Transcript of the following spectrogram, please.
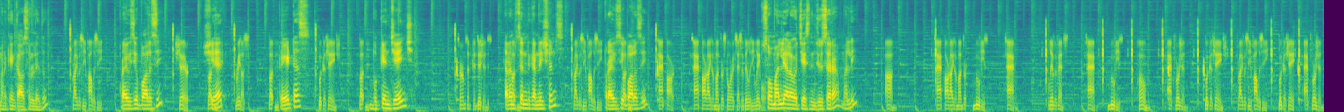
మనకేం అవసరం లేదు. Privacy policy Share. Rate us. Book and change Terms and conditions. Terms and conditions Privacy policy. Privacy. Policy. So మళ్ళీ అలా వచ్చేసింది చూసారా మళ్ళీ On. Tab bar item under movies. Tab. Live events. Tab. Movies. Home. App version. Book a change. Privacy policy. Book a change. App version.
